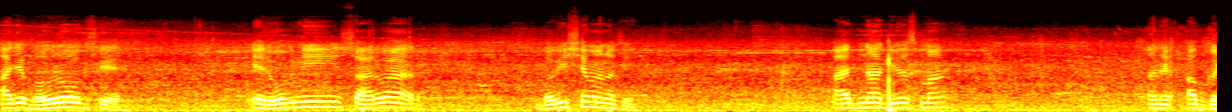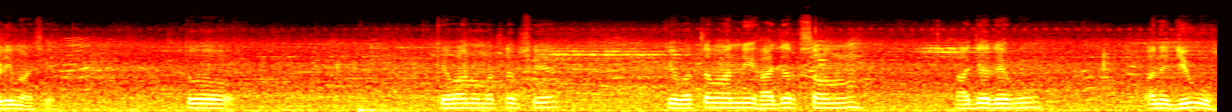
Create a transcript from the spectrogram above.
આ જે ભવરોગ છે, એ રોગની સારવાર ભવિષ્યમાં નથી. આજના દિવસમાં અને અપઘડીમાં છે. તો કહેવાનો મતલબ છે કે વર્તમાનની હાજર ક્ષણ હાજર રહેવું અને જીવવું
